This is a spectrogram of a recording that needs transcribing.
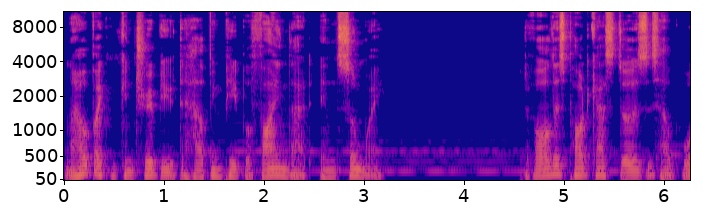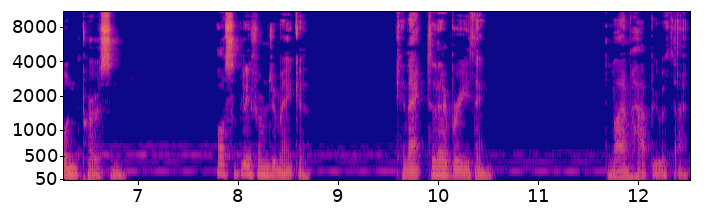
and I hope I can contribute to helping people find that in some way. But if all this podcast does is help one person, possibly from Jamaica, connect to their breathing, then I'm happy with that.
